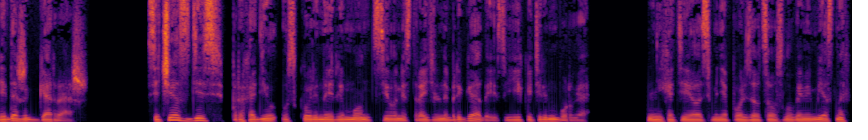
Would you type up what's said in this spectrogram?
и даже гараж. Сейчас здесь проходил ускоренный ремонт силами строительной бригады из Екатеринбурга. Не хотелось мне пользоваться услугами местных,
